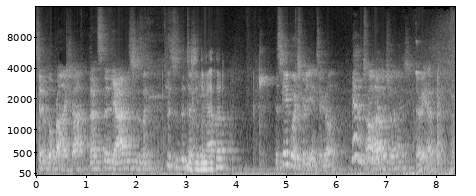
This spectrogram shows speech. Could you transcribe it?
typical product shot. That's the yeah. This is the this is the. This is the method? The skateboard's pretty integral. Yeah, looks oh, that looks really nice. There we go.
